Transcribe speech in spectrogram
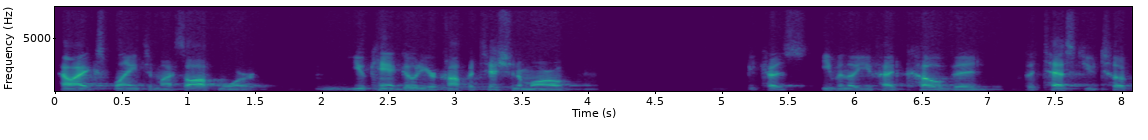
How I explain to my sophomore, you can't go to your competition tomorrow because even though you've had COVID, the test you took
